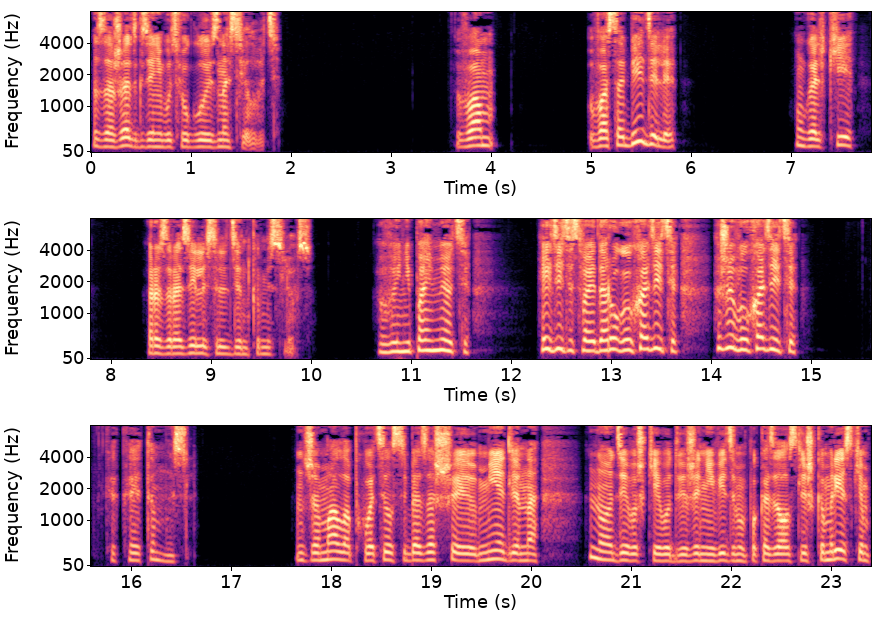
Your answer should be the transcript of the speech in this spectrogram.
зажать где-нибудь в углу и изнасиловать. «Вам... вас обидели?» Угольки разразились льдинками слез. «Вы не поймете. Идите своей дорогой, уходите. Живо уходите!» Какая-то мысль. Джамал обхватил себя за шею, медленно, но девушке его движение, видимо, показалось слишком резким.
